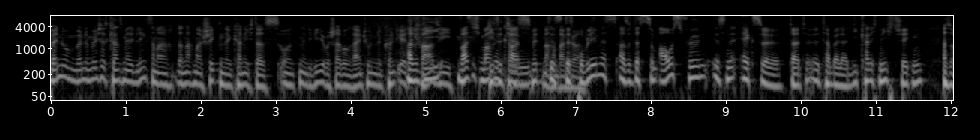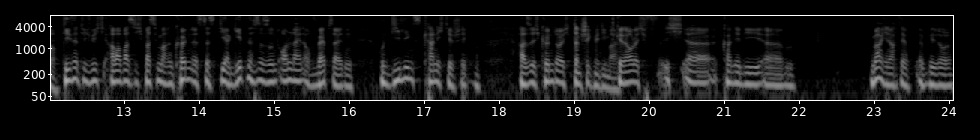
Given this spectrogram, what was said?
Wenn du, wenn du möchtest, kannst du mir die Links danach, mal schicken, dann kann ich das unten in die Videobeschreibung reintun. Dann könnt ihr jetzt Also quasi die, was ich machen diese kann, Tests mitmachen das, das. Problem ist, also das zum Ausfüllen ist eine Excel-Tabelle, die kann ich nicht schicken. Achso. Die ist natürlich wichtig, aber was, ich, was wir machen können, ist, dass die Ergebnisse sind online auf Webseiten und die Links kann ich dir schicken. Also ich könnte euch, Dann schick mir die mal. genau, ich, ich äh, kann dir die, ähm, die mache ich nach der Episode.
